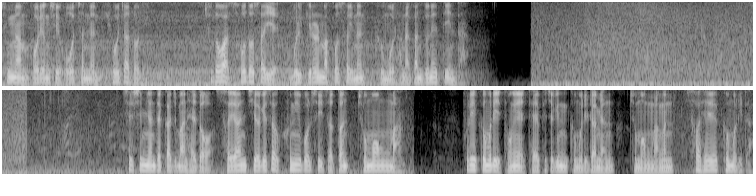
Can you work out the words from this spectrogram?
충남 보령시 오천면 효자도리 추도와 소도 사이에 물길을 막고 서 있는 그물 하나가 눈에 띈다. (70년대까지만) 해도 서해안 지역에서 흔히 볼 수 있었던 주목망 후리 그물이 동해의 대표적인 그물이라면 주목망은 서해의 그물이다.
